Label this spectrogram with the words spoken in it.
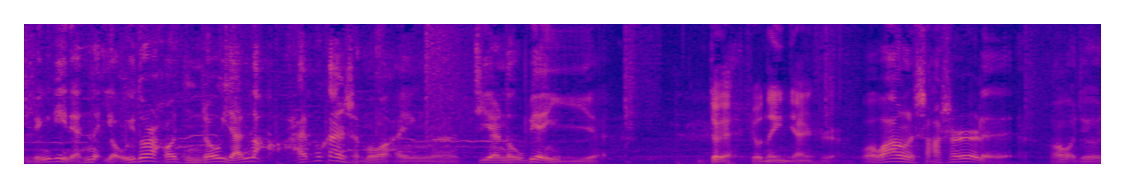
零几年的有一段好，你知道严打还不干什么玩意儿啊？街上都便衣。对，有那一年是我忘了啥事儿了。完我就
